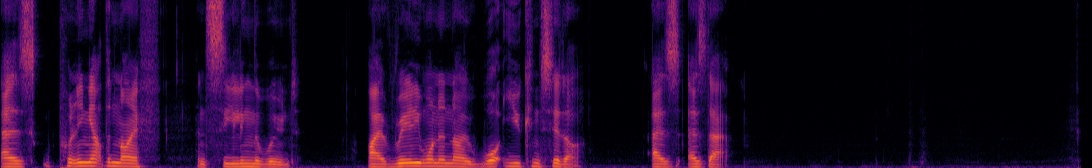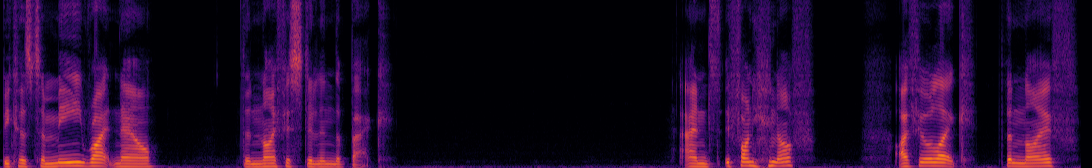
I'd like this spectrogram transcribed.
as pulling out the knife and sealing the wound. I really want to know what you consider as as that. Because to me right now the knife is still in the back. And funny enough, I feel like the knife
